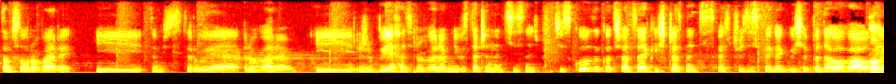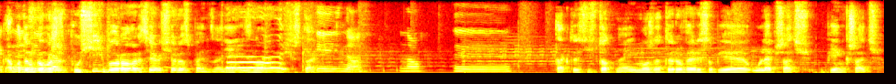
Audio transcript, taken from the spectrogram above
tam są rowery i tam się steruje rowerem. I żeby jechać rowerem nie wystarczy nacisnąć przycisku, tylko trzeba co jakiś czas naciskać przycisk, tak jakby się pedałowało. Tak, Jak a potem go naciska- możesz puścić, bo rower się, się rozpędza, nie? I znowu musisz tak. I no, no. y, Tak, to jest istotne i można te rowery sobie ulepszać, upiększać,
